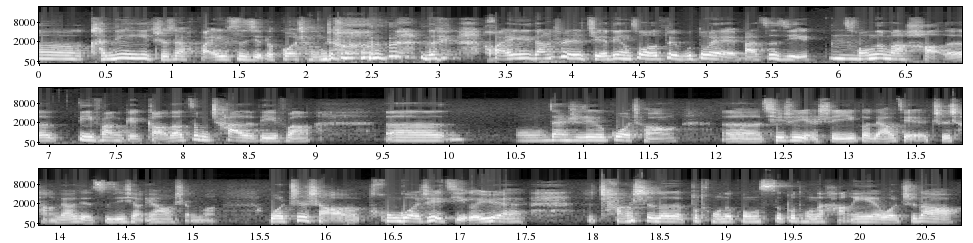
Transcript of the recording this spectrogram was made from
呃，肯定一直在怀疑自己的过程中，对，怀疑当时决定做的对不对，把自己从那么好的地方给搞到这么差的地方，呃。嗯，但是这个过程，呃，其实也是一个了解职场、了解自己想要什么。我至少通过这几个月 尝试了不同的公司、不同的行业，我知道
